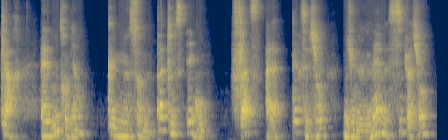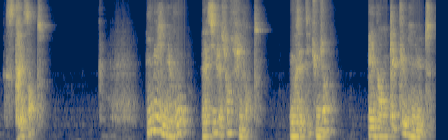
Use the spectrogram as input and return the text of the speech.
car elle montre bien que nous ne sommes pas tous égaux face à la perception d'une même situation stressante. Imaginez-vous la situation suivante. Vous êtes étudiant et dans quelques minutes,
